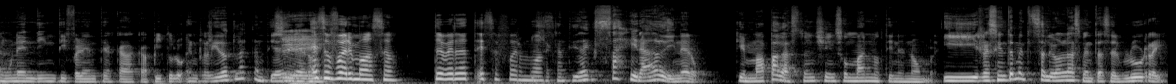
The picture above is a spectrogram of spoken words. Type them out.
un ending diferente a cada capítulo. En realidad, la cantidad de dinero. Eso fue hermoso. De verdad, eso fue hermoso. La cantidad exagerada de dinero que Mapa gastó en Chainsaw Man no tiene nombre. Y recientemente salieron las ventas del Blu-ray.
